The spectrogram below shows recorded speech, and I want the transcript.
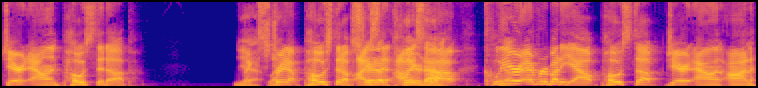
Jarrett Allen posted up, Yeah, like straight up posted up. I said, cleared ISO out. out. Clear everybody out, post up Jarrett Allen on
